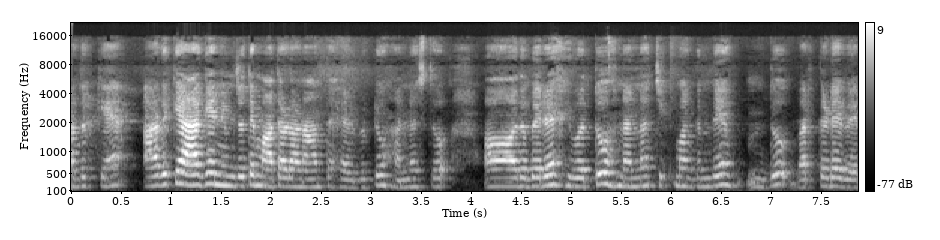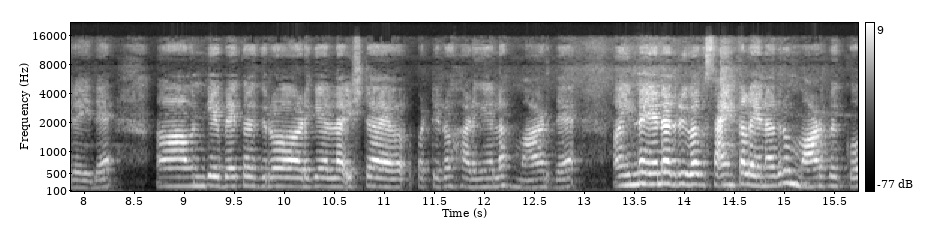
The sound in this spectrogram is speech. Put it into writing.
ಅದಕ್ಕೆ ಅದಕ್ಕೆ ಹಾಗೆ ನಿಮ್ಮ ಜೊತೆ ಮಾತಾಡೋಣ ಅಂತ ಹೇಳಿಬಿಟ್ಟು ಅನ್ನಿಸ್ತು. ಅದು ಬೇರೆ, ಇವತ್ತು ನನ್ನ ಚಿಕ್ಕ ಮಗಂದೇ ಇದು ಬರ್ತ್ಡೇ ಬೇರೆ ಇದೆ. ಅವನಿಗೆ ಬೇಕಾಗಿರೋ ಅಡುಗೆ ಎಲ್ಲ ಇಷ್ಟ ಪಟ್ಟಿರೋ ಅಡುಗೆ ಎಲ್ಲ ಮಾಡಿದೆ. ಇನ್ನು ಏನಾದರೂ ಇವಾಗ ಸಾಯಂಕಾಲ ಏನಾದರೂ ಮಾಡಬೇಕು.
